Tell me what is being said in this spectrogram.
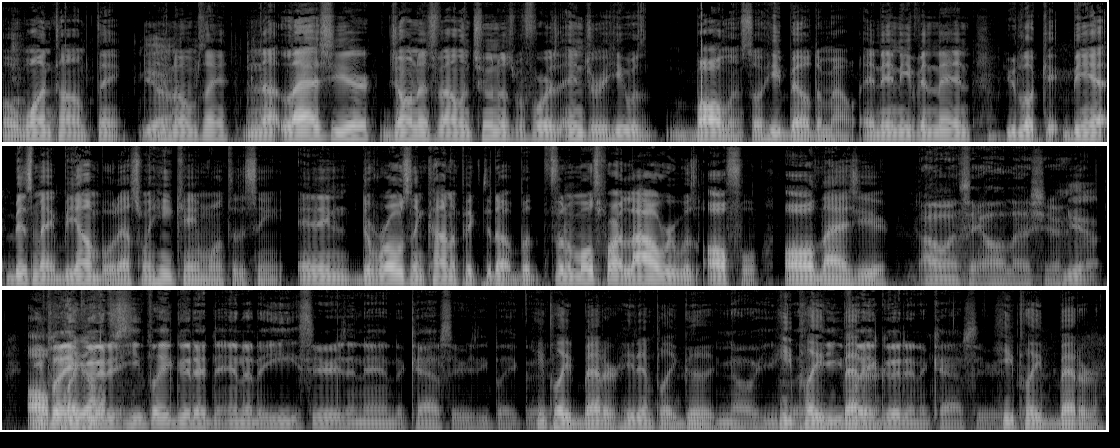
a one time thing. Yeah. You know what I'm saying? Not, last year, Jonas Valanciunas, before his injury, he was balling, so he bailed him out. And then even then, you look at Bi- Bismack Biyombo. That's when he came onto the scene. And then DeRozan kind of picked it up. But for the most part, Lowry was awful all last year. I want to say all last year. Yeah. All he played playoffs? good. He played good at the end of the Heat series and then the Cavs series. He played good. He played better. He didn't play good. No, he, he played, played he better. played good in the Cavs series. He played better.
